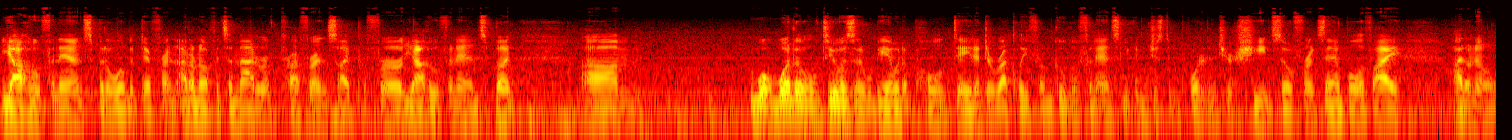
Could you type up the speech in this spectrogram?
Yahoo Finance, but a little bit different. I don't know if it's a matter of preference. I prefer Yahoo Finance, but um, well, what it'll do is it will be able to pull data directly from Google Finance, and you can just import it into your sheet. So, for example, if I, I don't know,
